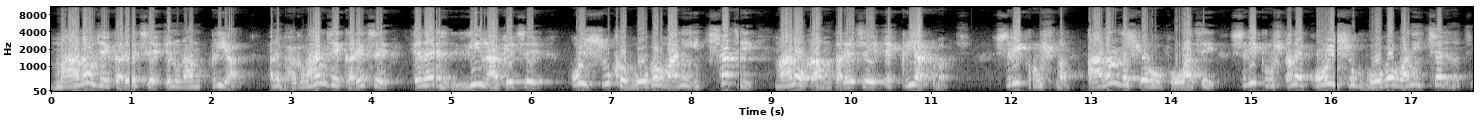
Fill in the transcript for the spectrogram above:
માનવ જે કરે છે એનું નામ ક્રિયા અને ભગવાન જે કરે છે એને લીલા કે છે. કોઈ સુખ ભોગવવાની ઈચ્છાથી માનવ કામ કરે છે એ ક્રિયાત્મક છે. શ્રી કૃષ્ણ આનંદ સ્વરૂપ હોવાથી શ્રી કૃષ્ણને કોઈ સુખ ભોગવવાની ઈચ્છા જ નથી.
